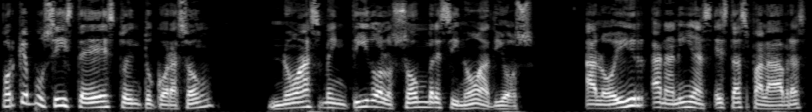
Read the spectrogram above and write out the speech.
¿Por qué pusiste esto en tu corazón? No has mentido a los hombres sino a Dios. Al oír Ananías estas palabras,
